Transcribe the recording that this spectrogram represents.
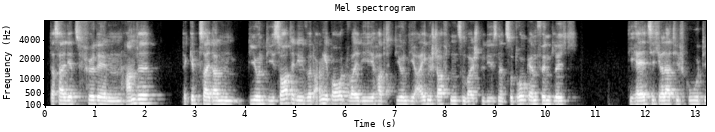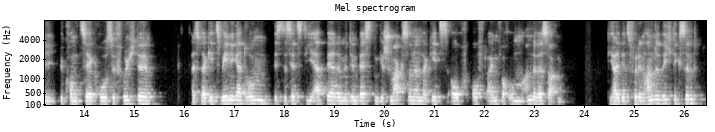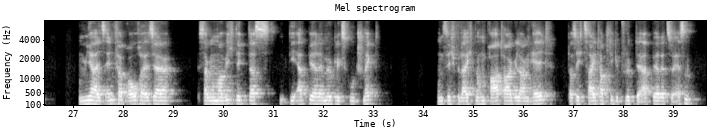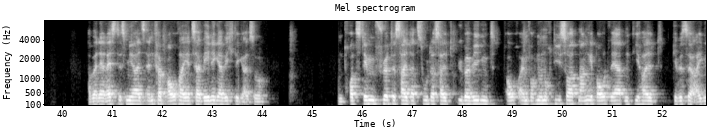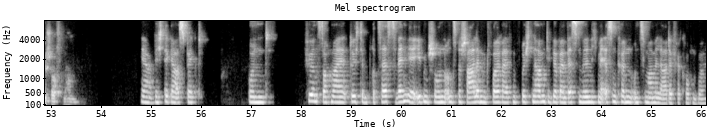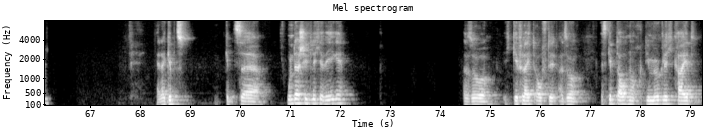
dass halt jetzt für den Handel, da gibt es halt dann die und die Sorte, die wird angebaut, weil die hat die und die Eigenschaften. Zum Beispiel, die ist nicht so druckempfindlich, die hält sich relativ gut, die bekommt sehr große Früchte. Also da geht es weniger darum, ist es jetzt die Erdbeere mit dem besten Geschmack, sondern da geht es auch oft einfach um andere Sachen, die halt jetzt für den Handel wichtig sind. Und mir als Endverbraucher ist ja, sagen wir mal, wichtig, dass die Erdbeere möglichst gut schmeckt und sich vielleicht noch ein paar Tage lang hält, dass ich Zeit habe, die gepflückte Erdbeere zu essen. Aber der Rest ist mir als Endverbraucher jetzt ja weniger wichtig. Also und trotzdem führt es halt dazu, dass halt überwiegend auch einfach nur noch die Sorten angebaut werden, die halt gewisse Eigenschaften haben. Ja, wichtiger Aspekt. Und führ uns doch mal durch den Prozess, wenn wir eben schon unsere Schale mit vollreifen Früchten haben, die wir beim besten Willen nicht mehr essen können und zu Marmelade verkochen wollen. Ja, da gibt es äh, unterschiedliche Wege. Also ich gehe vielleicht auf die, also es gibt auch noch die Möglichkeit,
